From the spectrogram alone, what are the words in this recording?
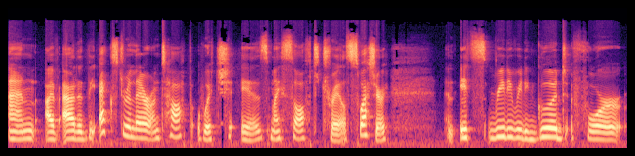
And I've added the extra layer on top which is my soft trail sweater. And it's really really good for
